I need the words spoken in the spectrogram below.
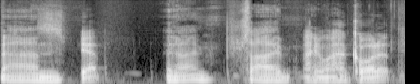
Um, Yep. You know, so Anyone caught it?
